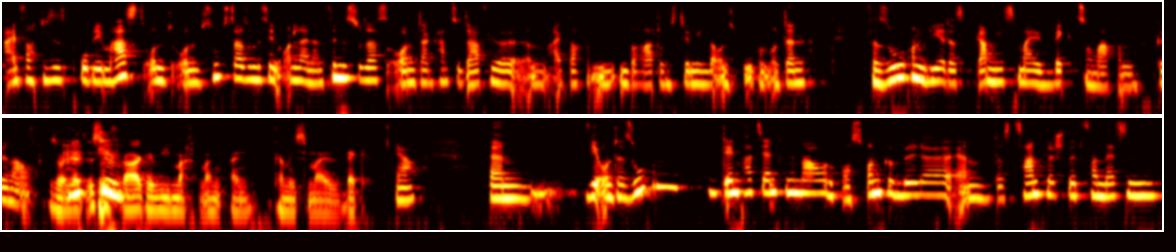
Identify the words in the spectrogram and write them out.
einfach dieses Problem hast und, und suchst da so ein bisschen online, dann findest du das und dann kannst du dafür ähm, einfach einen Beratungstermin bei uns buchen. Und dann versuchen wir, das Gummy Smile wegzumachen. Genau. So, und jetzt ist die Frage, wie macht man ein Gummy Smile weg? Ja. Ähm, wir untersuchen den Patienten genau. Du brauchst Röntgenbilder. Ähm, das Zahnfleisch wird vermessen.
